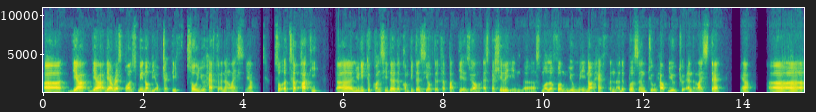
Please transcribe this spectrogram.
uh their their their response may not be objective so you have to analyze yeah so a third party uh, you need to consider the competency of the third party as well, especially in the smaller firm. You may not have another person to help you to analyze that. Yeah. Uh,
